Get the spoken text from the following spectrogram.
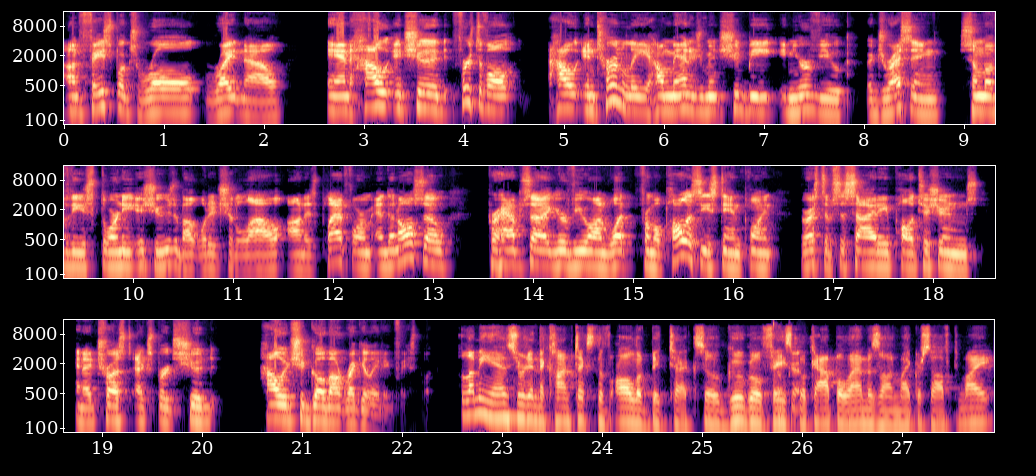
on Facebook's role right now and how it should, first of all, how internally, how management should be, in your view, addressing some of these thorny issues about what it should allow on its platform, and then also perhaps uh, your view on what, from a policy standpoint, the rest of society, politicians, antitrust experts should how it should go about regulating Facebook. Let me answer it in the context of all of big tech. So Google, Facebook, okay. Apple, Amazon, Microsoft. My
